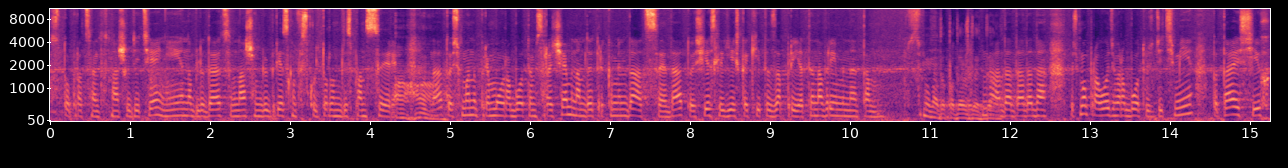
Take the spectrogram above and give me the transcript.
сто процентов наших детей, они наблюдаются в нашем Люберецком физкультурном диспансере. Ага. Да, то есть мы напрямую работаем с врачами, нам дают рекомендации. Да, то есть если есть какие-то запреты на временное там ну, надо подождать, да. Да, да, да, да, да. То есть мы проводим работу с детьми, пытаясь их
